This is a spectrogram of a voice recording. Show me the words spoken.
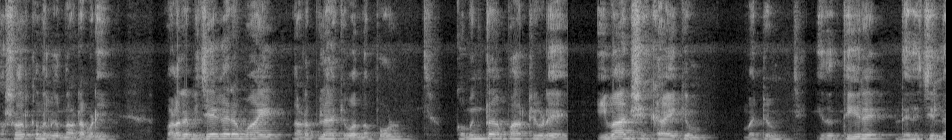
കർഷകർക്ക് നൽകുന്ന നടപടി വളരെ വിജയകരമായി നടപ്പിലാക്കി വന്നപ്പോൾ കൊമിങ്താം പാർട്ടിയുടെ ഇവാൻ ഷിഖായിക്കും മറ്റും ഇത് തീരെ ദഹിച്ചില്ല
